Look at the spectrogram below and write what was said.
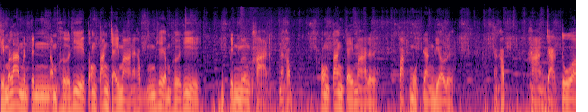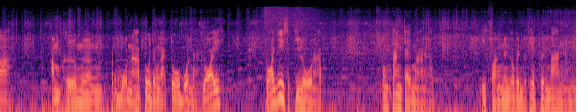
เขมราชมันเป็นอำเภอที่ต้องตั้งใจมานะครับมันไม่ใช่อำเภอที่เป็นเมืองผ่านนะครับ ต้องตั้งใจมาเลย ปักหมุดอย่างเดียวเลยนะครับ ห่างจากตัวอำเภอเมืองบลนะครับ ตัวจังหวัดตัวบลนะร้อยร้อยยี่สิบกิโลนะครับ ต้องตั้งใจมานะครับ อีกฝั่งหนึ่งก็เป็นประเทศเพื่อนบ้านมี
